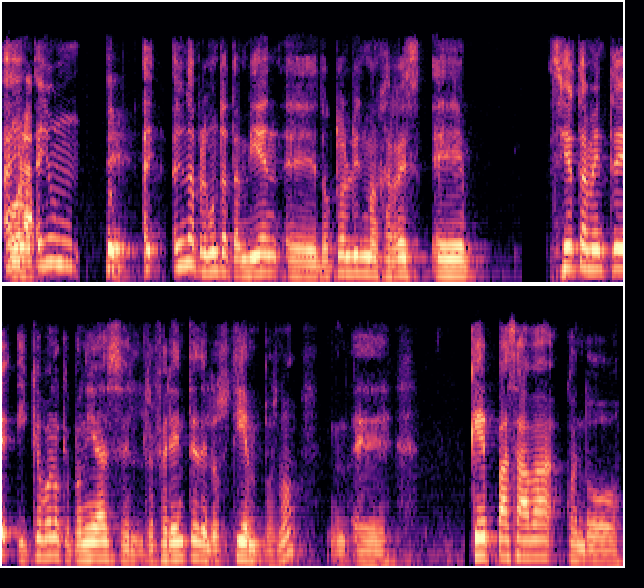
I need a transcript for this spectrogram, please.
Hay, Ahora, hay, un, sí. hay, hay, una pregunta también, eh, doctor Luis Manjarres. Eh, ciertamente, y qué bueno que ponías el referente de los tiempos, ¿no? Eh, ¿Qué pasaba cuando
